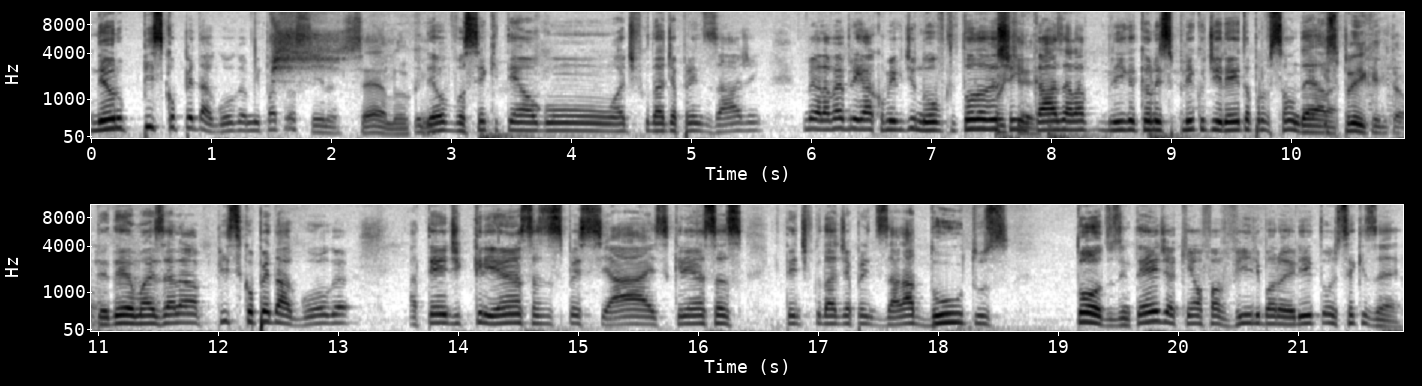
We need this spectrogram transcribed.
neuropsicopedagoga, me patrocina. Você é louco. hein? Entendeu? Você que tem alguma dificuldade de aprendizagem, meu, ela vai brigar comigo de novo, porque toda vez que chega em casa ela briga que eu não explico direito a profissão dela. Explica então. Entendeu? Mas ela é uma psicopedagoga, atende crianças especiais, crianças que têm dificuldade de aprendizado, adultos, todos, entende? Aqui em Alphaville, Barueri, onde você quiser.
